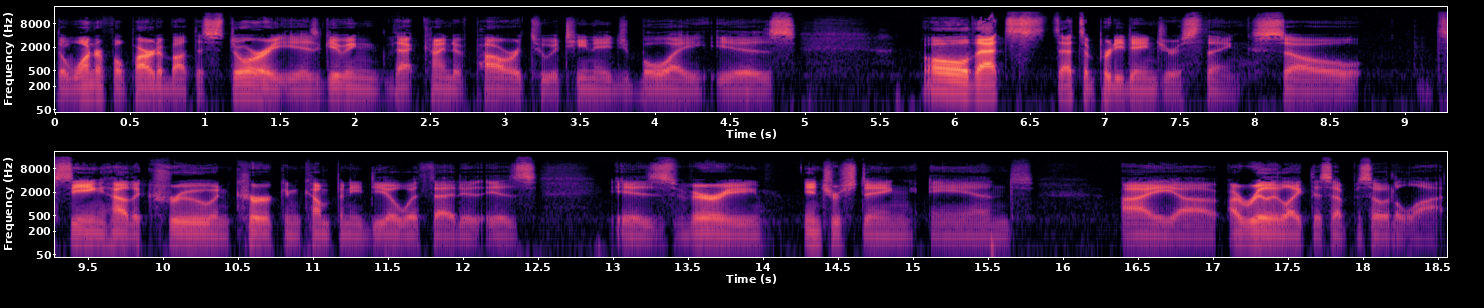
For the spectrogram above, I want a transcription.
the wonderful part about the story is giving that kind of power to a teenage boy is oh that's that's a pretty dangerous thing. So seeing how the crew and Kirk and company deal with that is is very interesting and I uh, I really like this episode a lot.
